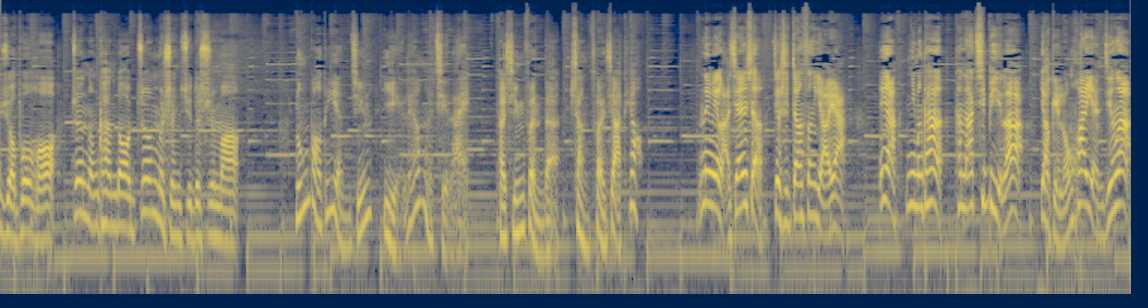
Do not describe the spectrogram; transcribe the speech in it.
小泼猴，真能看到这么神奇的事吗？”龙宝的眼睛也亮了起来，他兴奋地上蹿下跳。那位老先生就是张僧繇呀！哎呀，你们看，他拿起笔了，要给龙画眼睛了。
